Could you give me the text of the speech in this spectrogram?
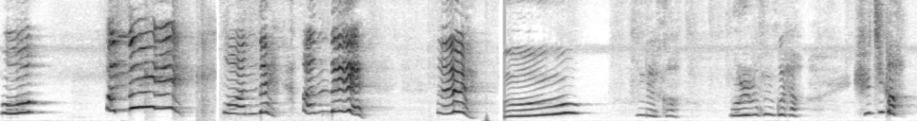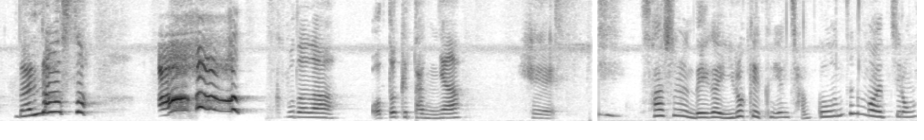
어? 안 돼! 어, 안 돼! 안 돼! 에! 어? 내가 뭘 본 거야? 휴지가 날라갔어! 아! 그보다 나 어떻게 닦냐? 해. 사실은 내가 이렇게 그냥 잡고 흔드는 거였지롱.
